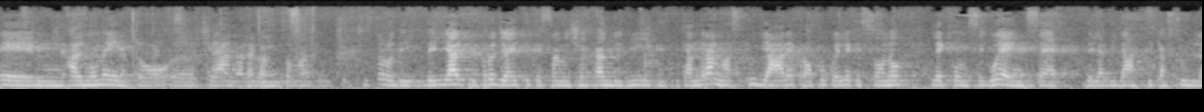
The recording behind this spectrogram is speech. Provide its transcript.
e, ehm, al momento eh, anche, insomma, ci sono dei, degli altri progetti che stanno cercando di, che, che, andranno a studiare proprio quelle che sono le conseguenze della didattica sul,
